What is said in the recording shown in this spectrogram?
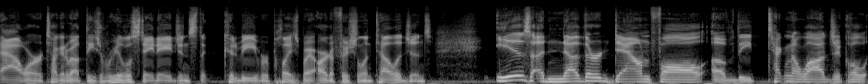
hour, talking about these real estate agents that could be replaced by artificial intelligence, is another downfall of the technological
